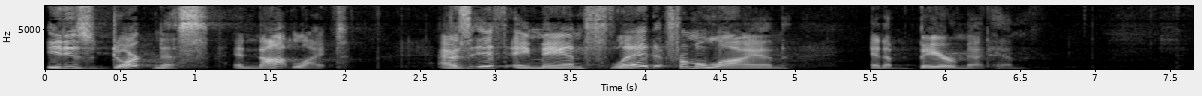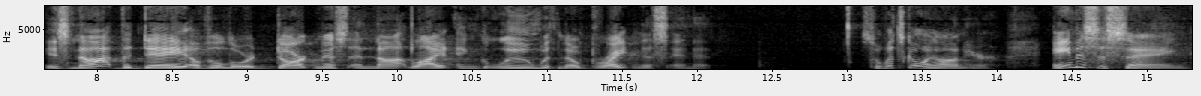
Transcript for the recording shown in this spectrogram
It is darkness and not light, as if a man fled from a lion and a bear met him. Is not the day of the Lord darkness and not light, and gloom with no brightness in it? So, what's going on here? Amos is saying,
